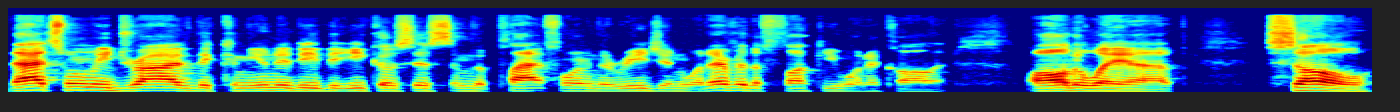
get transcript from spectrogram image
That's when we drive the community, the ecosystem, the platform, the region, whatever the fuck you want to call it, all the way up. So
